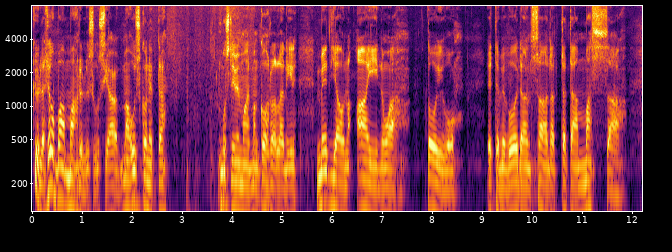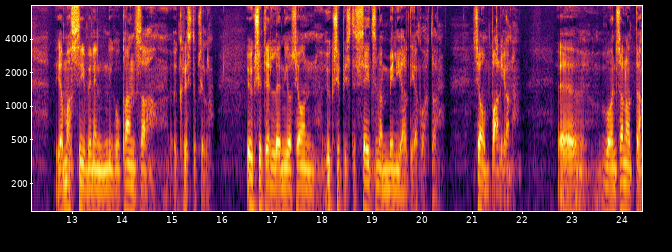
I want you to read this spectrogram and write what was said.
Kyllä se on vaan mahdollisuus ja mä uskon, että muslimimaailman kohdalla niin media on ainoa toivo, että me voidaan saada tätä massaa ja massiivinen niin kuin kansa Kristuksella. Yksitellen jo se on 1,7 miljardia kohtaa. Se on paljon. Voin sanoa, että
